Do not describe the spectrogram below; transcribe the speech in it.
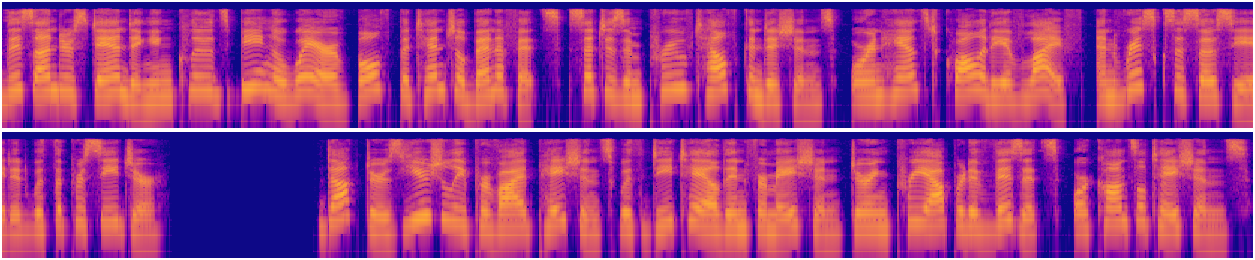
This understanding includes being aware of both potential benefits, such as improved health conditions or enhanced quality of life, and risks associated with the procedure. Doctors usually provide patients with detailed information during preoperative visits or consultations.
